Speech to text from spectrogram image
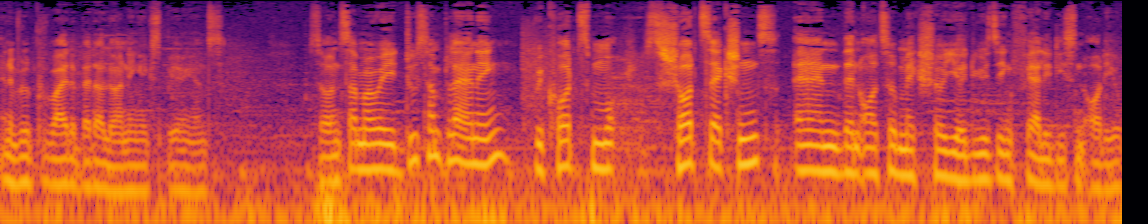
and it will provide a better learning experience. So, in summary, do some planning, record short sections, and then also make sure you're using fairly decent audio.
